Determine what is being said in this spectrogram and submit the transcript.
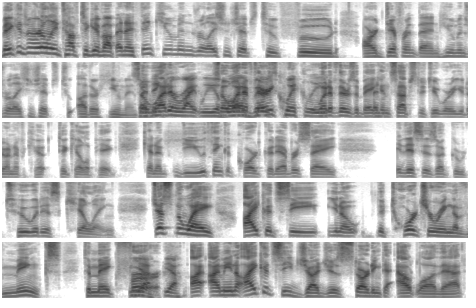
Bacon's really tough to give up, and I think humans' relationships to food are different than humans' relationships to other humans. So I think what you're right. We so evolve what if very quickly. What if there's a bacon substitute where you don't have to kill, a pig? Can a, do you think a court could ever say this is a gratuitous killing? Just the way I could see, you know, the torturing of minks to make fur. Yeah, I, I mean, I could see judges starting to outlaw that.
